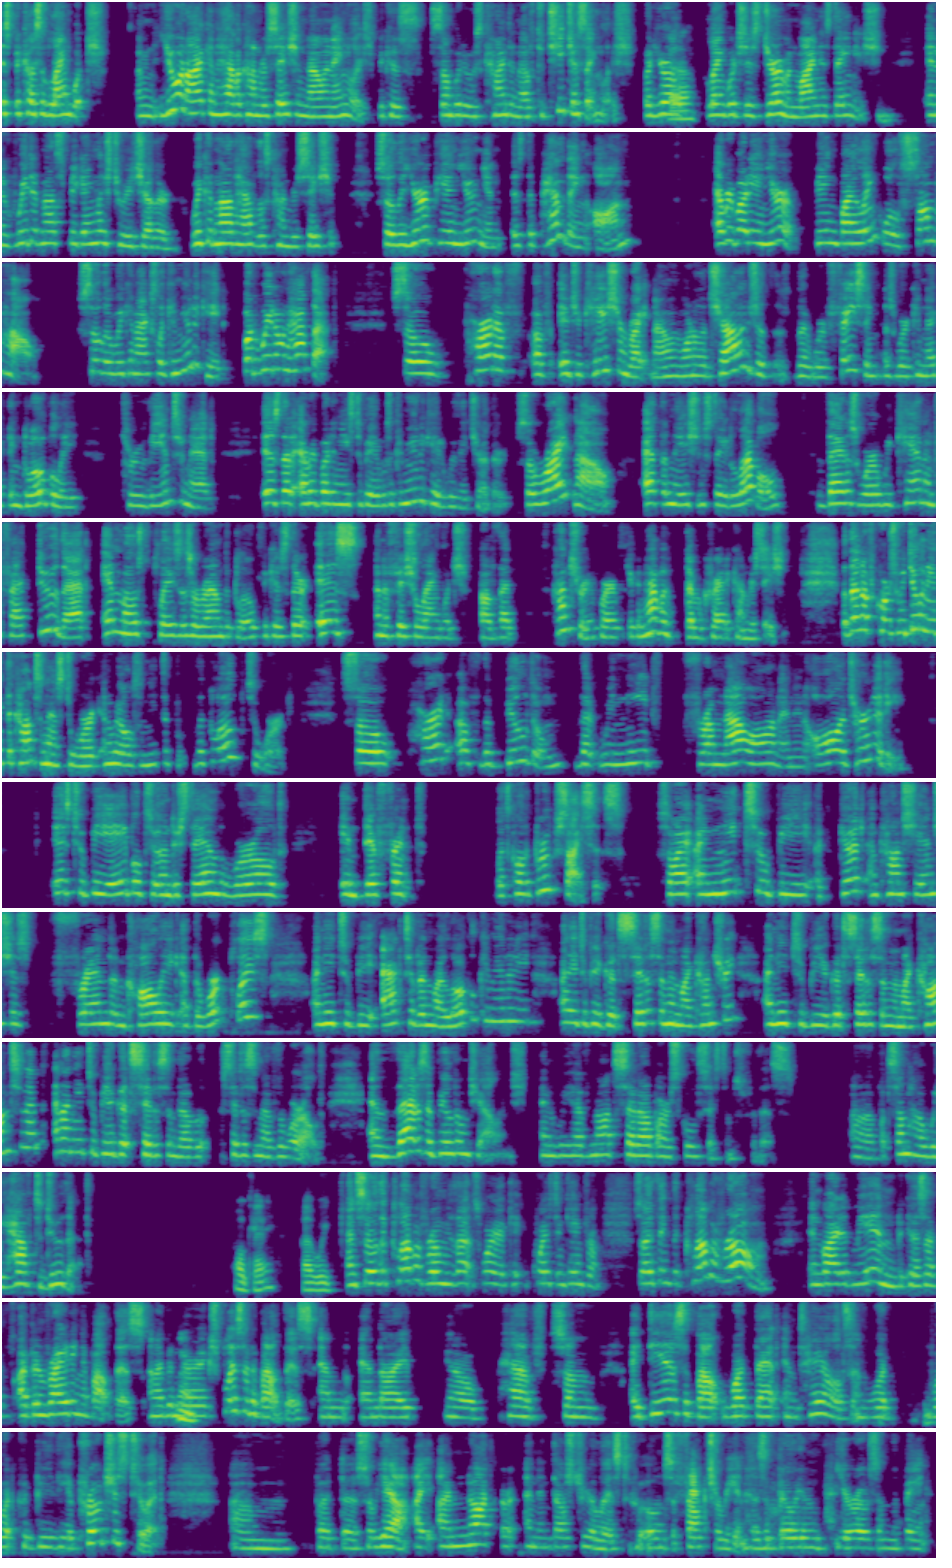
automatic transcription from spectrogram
is because of language I mean, you and I can have a conversation now in English because somebody was kind enough to teach us English. But your yeah. language is German, mine is Danish. And if we did not speak English to each other, we could not have this conversation. So the European Union is depending on everybody in Europe being bilingual somehow so that we can actually communicate. But we don't have that. So part of, of education right now, and one of the challenges that we're facing as we're connecting globally through the internet, is that everybody needs to be able to communicate with each other. So right now, at the nation state level, that is where we can, in fact, do that in most places around the globe because there is an official language of that country where you can have a democratic conversation. But then, of course, we do need the continents to work and we also need the, the globe to work. So, part of the Bildung that we need from now on and in all eternity is to be able to understand the world in different, let's call it group sizes. So I, I need to be a good and conscientious friend and colleague at the workplace. I need to be active in my local community. I need to be a good citizen in my country. I need to be a good citizen in my continent, and I need to be a good citizen of citizen of the world. And that is a Bildung challenge. And we have not set up our school systems for this, uh, but somehow we have to do that. Okay. Uh, we and so the Club of Rome. That's where the question came from. So I think the Club of Rome invited me in because I've I've been writing about this and I've been mm. very explicit about this and and I you know have some ideas about what that entails and what what could be the approaches to it. Um, but uh, so yeah, I, I'm not an industrialist who owns a factory and has a billion euros in the bank.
